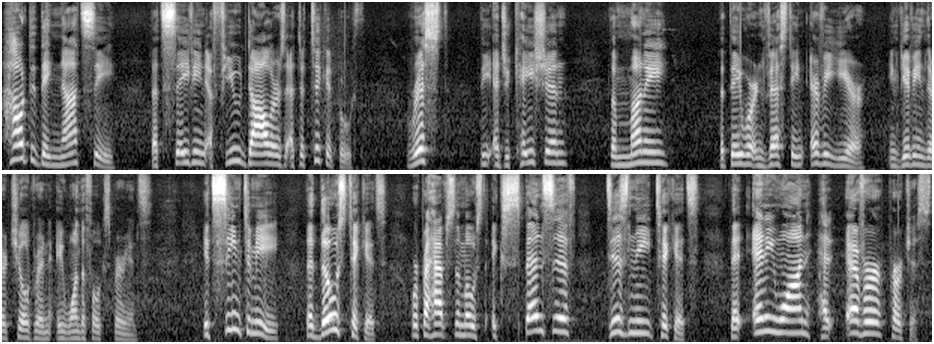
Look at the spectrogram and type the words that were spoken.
How did they not see that saving a few dollars at the ticket booth risked the education, the money that they were investing every year in giving their children a wonderful experience. It seemed to me that those tickets were perhaps the most expensive Disney tickets that anyone had ever purchased.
